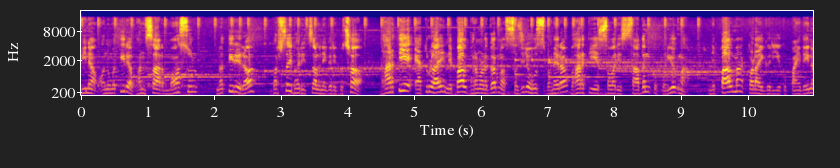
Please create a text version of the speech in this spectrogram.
बिना अनुमति र भन्सार महसुल नतिरेर वर्षैभरि चल्ने गरेको छ। भारतीय यात्रुलाई नेपाल भ्रमण गर्न सजिलो होस् भनेर भारतीय सवारी साधनको प्रयोगमा नेपालमा कडाई गरिएको पाइँदैन।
